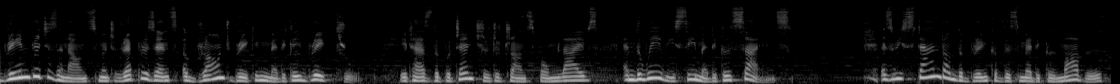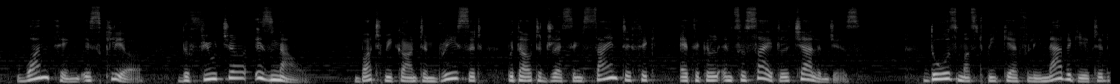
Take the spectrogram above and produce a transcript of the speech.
BrainBridge's announcement represents a groundbreaking medical breakthrough. It has the potential to transform lives and the way we see medical science. As we stand on the brink of this medical marvel, one thing is clear the future is now. But we can't embrace it without addressing scientific, ethical, and societal challenges. Those must be carefully navigated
